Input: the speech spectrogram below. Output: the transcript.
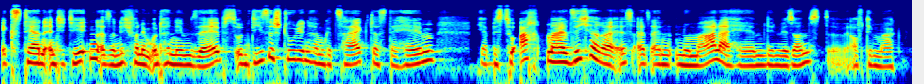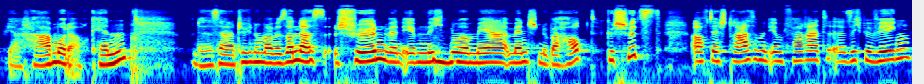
externen Entitäten, also nicht von dem Unternehmen selbst. Und diese Studien haben gezeigt, dass der Helm ja bis zu achtmal sicherer ist als ein normaler Helm, den wir sonst äh, auf dem Markt ja haben oder auch kennen. Und das ist ja natürlich nochmal besonders schön, wenn eben nicht mhm. nur mehr Menschen überhaupt geschützt auf der Straße mit ihrem Fahrrad äh, sich bewegen,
